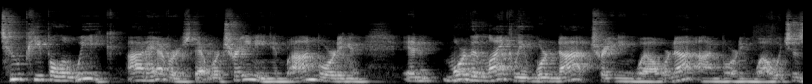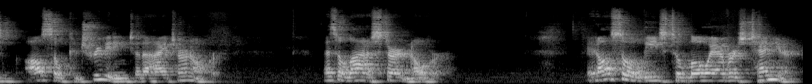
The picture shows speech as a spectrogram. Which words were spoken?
two people a week on average that we're training and onboarding and and more than likely we're not training well we're not onboarding well which is also contributing to the high turnover that's a lot of starting over it also leads to low average tenure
